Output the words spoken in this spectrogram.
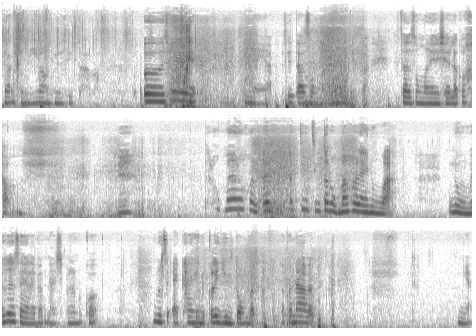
อยากเห็นที่ลองคิวสิตาหรอ เออ ใช่ ที่ไหนอะสิตาส่งมาให้หนูดิปะสิตาส่งมาในแชทแล้วก็ขำตลกมากทุกคนเออเออจริง ๆ ตลกมากเพราะอะไรหนูอะหนูไม่เคยใส่อะไรแบบนั้นใช่ปะแล้วหนูก็ไม่รู้จะแอคท่าไงหนูก็เลยยืนตรงแบบ แล้วก็หน้าแบบอย่างเงี้ย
